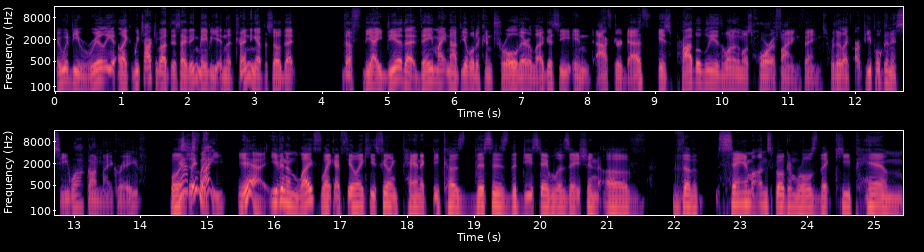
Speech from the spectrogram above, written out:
it would be really like we talked about this. I think maybe in the trending episode that the the idea that they might not be able to control their legacy in after death is probably one of the most horrifying things. Where they're like, "Are people going to see walk on my grave?" Well, yeah, just they like, might. Yeah, even in life, like I feel like he's feeling panic because this is the destabilization of the same unspoken rules that keep him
